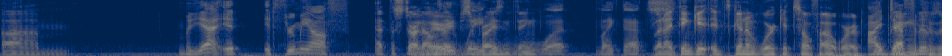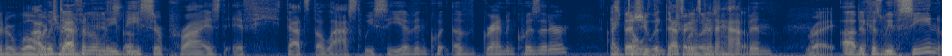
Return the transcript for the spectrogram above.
Um, but yeah, it it threw me off at the start. A I was like, wait, surprising thing. What? Like that's? But I think it, it's gonna work itself out where I definitely, will I would definitely be surprised if he- that's the last we see of Inqui- of Grand Inquisitor. I don't with think the that's what's to and stuff. happen right uh, because definitely. we've seen,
